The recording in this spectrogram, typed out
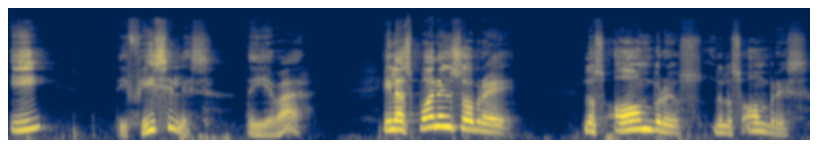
y difíciles de llevar. Y las ponen sobre los hombros de los hombres,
